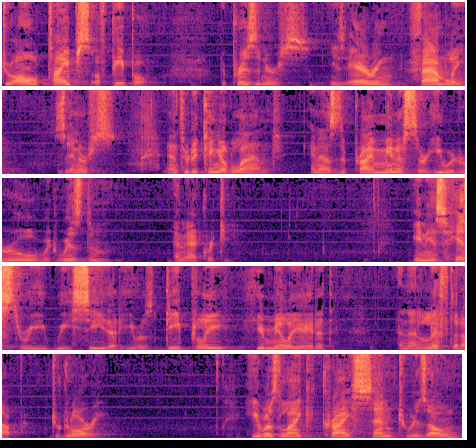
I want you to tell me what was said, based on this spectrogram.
to all types of people the prisoners, his erring family, sinners, and to the king of land. And as the prime minister, he would rule with wisdom and equity in his history, we see that he was deeply humiliated and then lifted up to glory. He was like Christ sent to his own,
